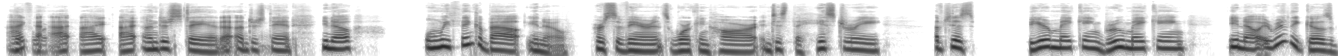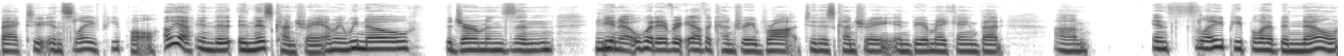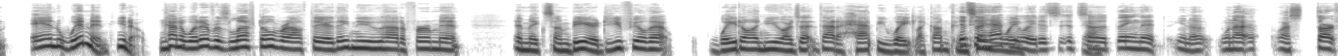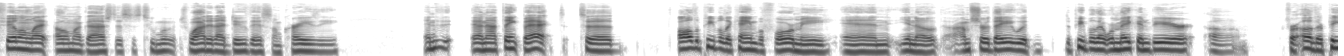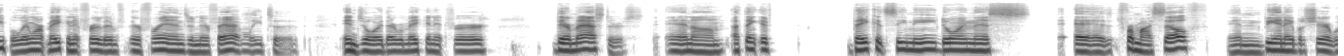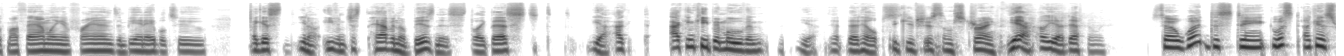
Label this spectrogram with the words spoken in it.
I. I I I understand. I understand. You know, when we think about, you know, perseverance, working hard, and just the history of just beer making, brew making, you know, it really goes back to enslaved people oh yeah, in the in this country. I mean, we know the Germans and you Mhm. know what every other country brought to this country in beer making, but um, enslaved people have been known and women, you know, kind of whatever's left over out there, they knew how to ferment and make some beer. Do you feel that weight on you, or is that, that a happy weight? Like I'm continuing. It's a happy weight. It's it's Yeah. a thing that you know when I when I start feeling like oh my gosh this is too much. Why did I do this? I'm crazy. And and I think back to all the people that came before me, and you know, I'm sure they would the people that were making beer um, for other people. They weren't making it for their, their friends and their family to enjoy. They were making it for their masters. And um, I think if they could see me doing this as for myself and being able to share it with my family and friends and being able to, I guess you know, even just having a business like that's, yeah, I I can keep it moving. Yeah, that that helps. It gives you some strength. Yeah. Oh yeah, definitely. So, what distinct? What's I guess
